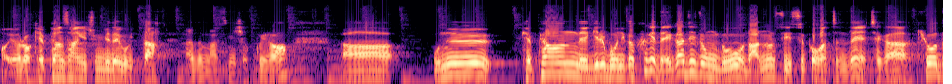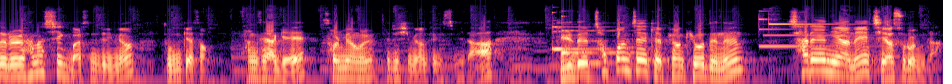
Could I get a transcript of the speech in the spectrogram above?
어, 여러 개편 사항이 준비되고 있다라는 말씀이셨고요. 아, 오늘 개편 내기를 보니까 크게 네 가지 정도 나눌 수 있을 것 같은데 제가 키워드를 하나씩 말씀드리면 두 분께서 상세하게 설명을 해주시면 되겠습니다. 길드 첫 번째 개편 키워드는 샤레니안의 지하수로입니다.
